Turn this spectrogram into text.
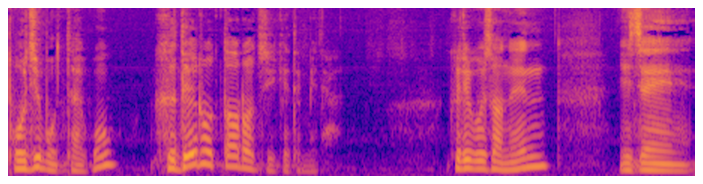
보지 못하고 그대로 떨어지게 됩니다. 그리고서는 이제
